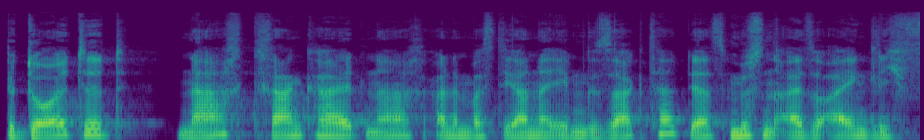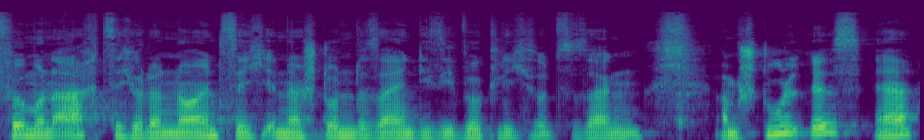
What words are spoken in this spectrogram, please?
bedeutet, nach Krankheit, nach allem, was Diana eben gesagt hat. Das müssen also eigentlich 85 oder 90 in der Stunde sein, die sie wirklich sozusagen am Stuhl ist. Ja.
